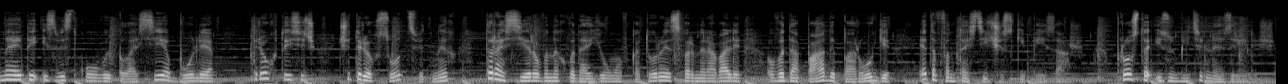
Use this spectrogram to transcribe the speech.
На этой известковой полосе более 3400 цветных террасированных водоемов, которые сформировали водопады, пороги. Это фантастический пейзаж. Просто изумительное зрелище.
